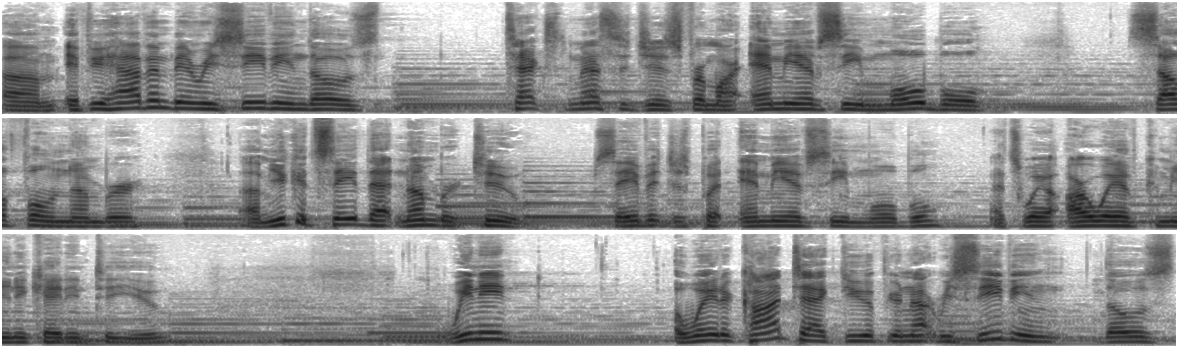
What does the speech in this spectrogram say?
Um, if you haven't been receiving those text messages from our MEFC mobile cell phone number, um, you could save that number too. Save it, just put MEFC mobile. That's way, our way of communicating to you. We need a way to contact you if you're not receiving those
